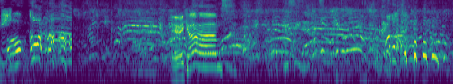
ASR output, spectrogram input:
face. Oh. oh. Here he comes. You see that?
